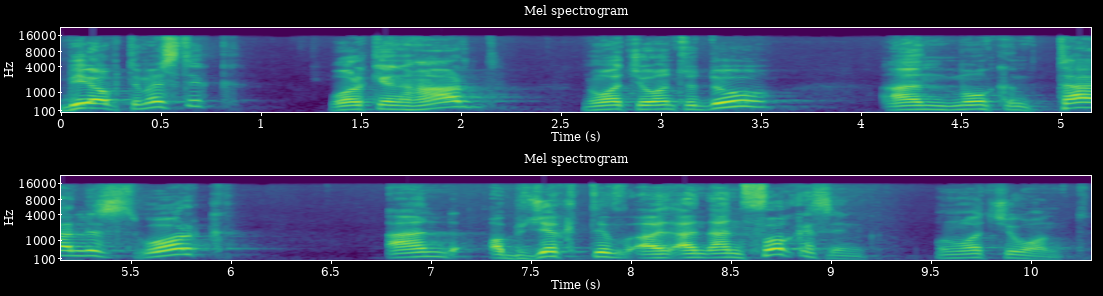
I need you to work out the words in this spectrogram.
Be optimistic, working hard, know what you want to do, and making tireless work and objective uh, and, and focusing on what you want.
